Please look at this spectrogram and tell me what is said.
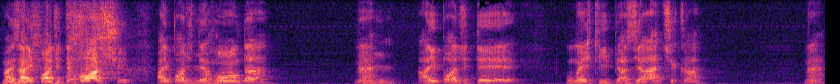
Mas aí pode ter Porsche, aí pode uhum. ter Honda, né? Uhum. Aí pode ter uma equipe asiática, né?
